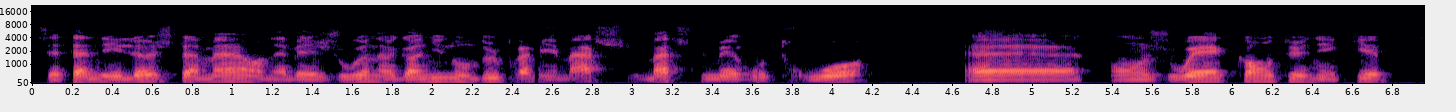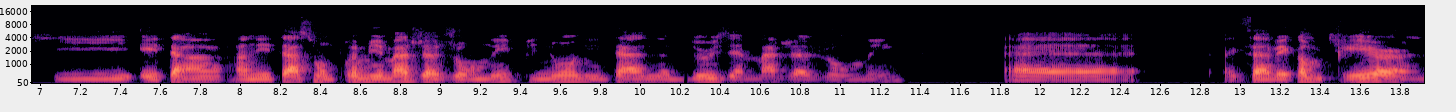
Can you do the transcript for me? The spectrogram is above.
cette année-là, justement, on avait joué, on a gagné nos deux premiers matchs. Match numéro 3, euh, on jouait contre une équipe qui était en, en était à son premier match de la journée, puis nous, on était à notre deuxième match de la journée. Euh, ça avait comme créé un-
